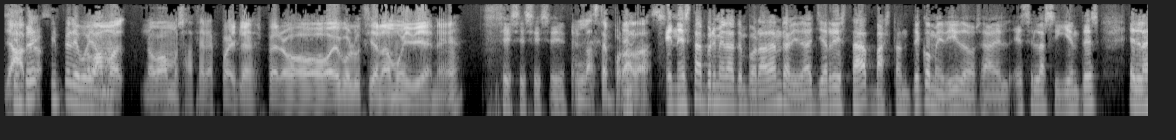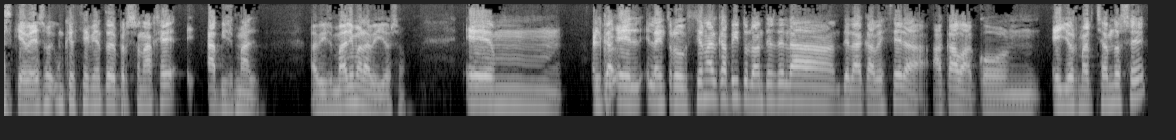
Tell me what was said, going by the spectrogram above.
Ya, Siempre- pero siempre le voy no a vamos, no vamos a hacer spoilers, pero evoluciona muy bien, ¿eh? Sí, sí, sí, sí. En las temporadas. En, en esta primera temporada, en realidad, Jerry está bastante comedido. O sea, es en las siguientes en las que ves un crecimiento de personaje abismal. Abismal y maravilloso. Em, el ca- el- la introducción al capítulo antes de la, de la cabecera acaba con ellos marchándose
